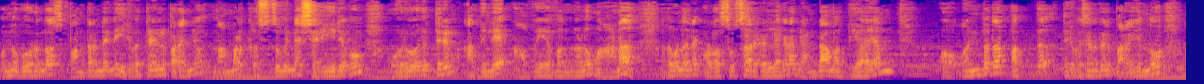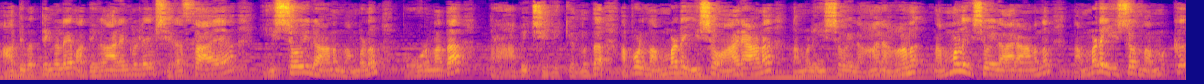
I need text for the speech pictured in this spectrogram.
ഒന്ന് കുറുന്തോസ് പന്ത്രണ്ടിന് ഇരുപത്തിയേഴിൽ പറഞ്ഞു നമ്മൾ ക്രിസ്തുവിന്റെ ശരീരവും ഓരോരുത്തരും അതിലെ അവയവങ്ങളുമാണ്. അതുപോലെ തന്നെ കൊളോസൂസാർക്ക് ലേഖനം രണ്ടാം അധ്യായം ഒൻപത് പത്ത് തിരുവചനത്തിൽ പറയുന്നു ആധിപത്യങ്ങളുടെയും അധികാരങ്ങളുടെയും ശിരസായ ഈശോയിലാണ് നമ്മളും പൂർണത പ്രാപിച്ചിരിക്കുന്നത്. അപ്പോൾ നമ്മുടെ ഈശോ ആരാണ്? നമ്മൾ ഈശോയിൽ ആരാണ്? നമ്മൾ ഈശോയിൽ ആരാണെന്നും നമ്മുടെ ഈശോ നമുക്ക്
